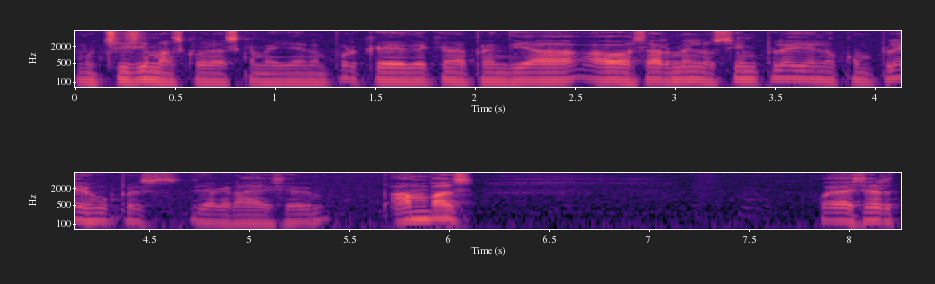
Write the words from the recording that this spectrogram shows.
Muchísimas cosas que me llenan, porque desde que me aprendí a, basarme en lo simple y en lo complejo, pues, y agradecer ambas, puede ser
